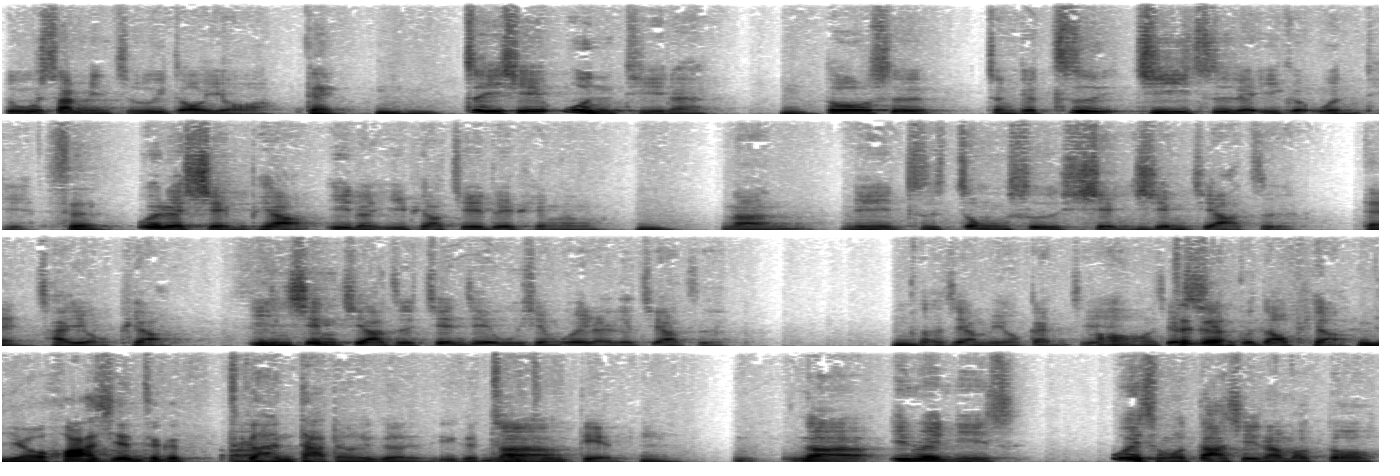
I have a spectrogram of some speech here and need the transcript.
读三民主义都有啊。对，嗯，这些问题呢，嗯，都是整个制机制的一个问题。是，为了选票，一人一票绝对平衡。嗯，那你只重视显性价值，对，才有票。隐性价值间接无限未来的价值，大家没有感觉哦，就选不到票。你要发现这个这个很大的一个一个冲突点，嗯。那因为你为什么大学那么多？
